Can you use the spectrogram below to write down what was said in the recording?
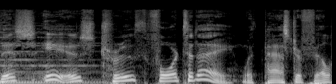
this is Truth for Today with Pastor Phil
